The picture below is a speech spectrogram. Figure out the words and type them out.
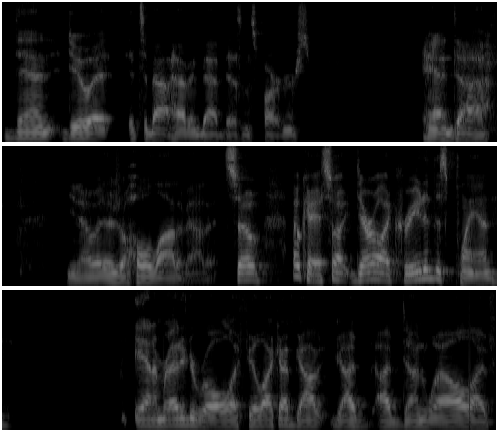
then do it. It's about having bad business partners and uh, you know there's a whole lot about it so okay so daryl i created this plan and i'm ready to roll i feel like i've got i've, I've done well i've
